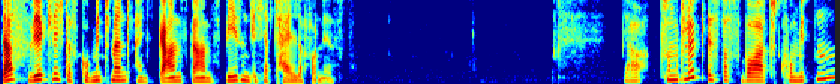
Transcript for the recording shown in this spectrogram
dass wirklich das Commitment ein ganz, ganz wesentlicher Teil davon ist. Ja, zum Glück ist das Wort committen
